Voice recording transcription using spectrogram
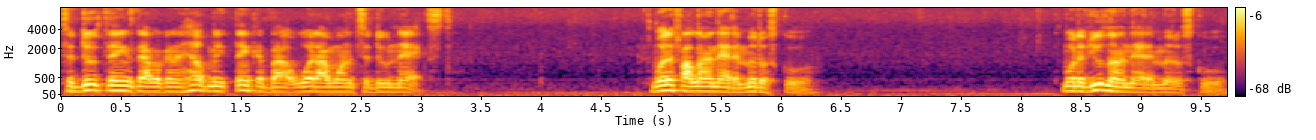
to do things that were going to help me think about what I wanted to do next. What if I learned that in middle school? What if you learned that in middle school?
